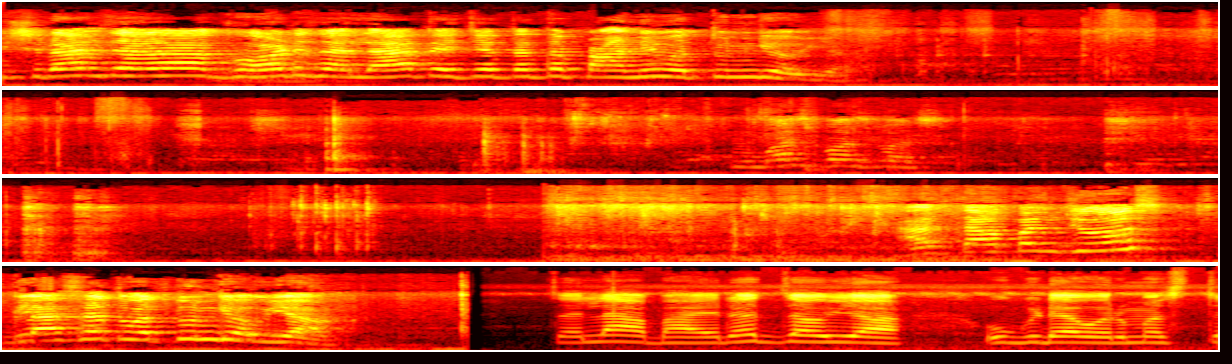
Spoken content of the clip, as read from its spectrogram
मिश्रण जरा घट झाला त्याच्यात आता पाणी वतून घेऊया. बस बस बस. आता आपण ज्यूस ग्लासात वतून घेऊया. चला बाहेरच जाऊया उघड्यावर मस्त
